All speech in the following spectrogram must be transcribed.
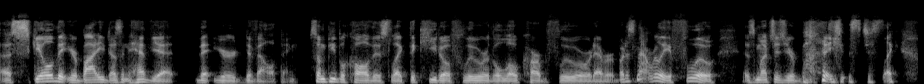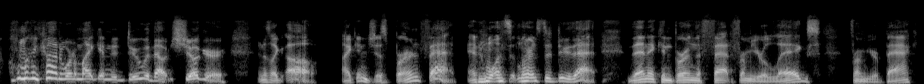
a skill that your body doesn't have yet that you're developing. Some people call this like the keto flu or the low carb flu or whatever, but it's not really a flu as much as your body is just like, oh my God, what am I going to do without sugar? And it's like, oh, I can just burn fat. And once it learns to do that, then it can burn the fat from your legs, from your back.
